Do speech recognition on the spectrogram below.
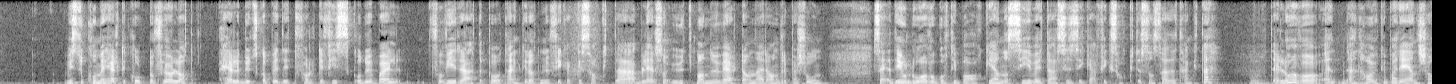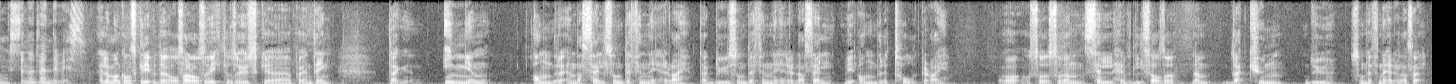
hvis du kommer helt til kort og føler at hele budskapet ditt falt i fisk, og du er bare forvirra etterpå og tenker at 'nå fikk jeg ikke sagt det', jeg ble så utmanøvrert av den andre personen, så er det jo lov å gå tilbake igjen og si vet du, jeg syns ikke jeg fikk sagt det sånn som jeg hadde tenkt det. Mm. Det er lov å, en, en har jo ikke bare én sjanse nødvendigvis. Eller man kan skrive det. Og så er det også viktig å huske på en ting. Det er ingen andre enn deg selv som definerer deg. Det er du som definerer deg selv. Vi andre tolker deg. Og, så, så, den selvhevdelse, altså den, Det er kun du som definerer deg selv.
